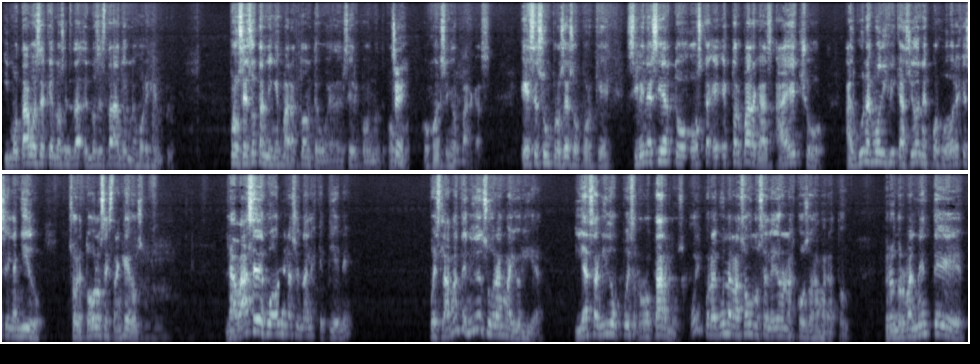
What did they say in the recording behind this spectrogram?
Y Motagua es el que nos está, nos está dando el mejor ejemplo. Proceso también es maratón, te voy a decir, con, con, el señor Vargas. Ese es un proceso porque si bien es cierto, Oscar, eh, Héctor Vargas ha hecho algunas modificaciones por jugadores que se le han ido, sobre todo los extranjeros, la base de jugadores nacionales que tiene, pues la ha mantenido en su gran mayoría y ha sabido pues rotarlos. Hoy por alguna razón no se le dieron las cosas a Maratón, pero normalmente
